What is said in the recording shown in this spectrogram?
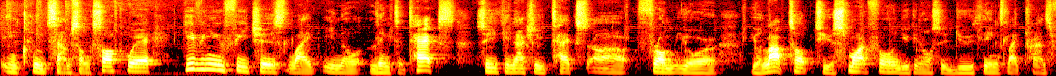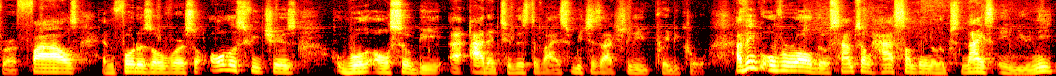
include Samsung software, giving you features like, you know, link to text, so you can actually text uh, from your your laptop to your smartphone. You can also do things like transfer files and photos over. So all those features will also be uh, added to this device, which is actually pretty cool. I think overall though, Samsung has something that looks nice and unique.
